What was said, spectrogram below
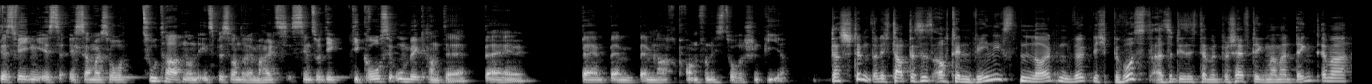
deswegen ist, ich sag mal so, Zutaten und insbesondere Malz sind so die, die große Unbekannte bei, bei, beim, beim Nachbrauen von historischem Bier. Das stimmt. Und ich glaube, das ist auch den wenigsten Leuten wirklich bewusst, also die sich damit beschäftigen, weil man denkt immer,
